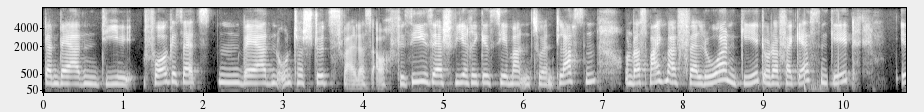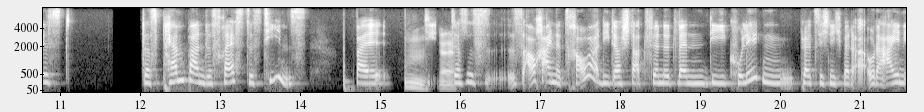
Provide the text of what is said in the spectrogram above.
Dann werden die Vorgesetzten werden unterstützt, weil das auch für sie sehr schwierig ist, jemanden zu entlassen. Und was manchmal verloren geht oder vergessen geht, ist das Pampern des Rest des Teams. Weil hm, die, ja, ja. das ist, ist auch eine Trauer, die da stattfindet, wenn die Kollegen plötzlich nicht mehr, oder ein,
